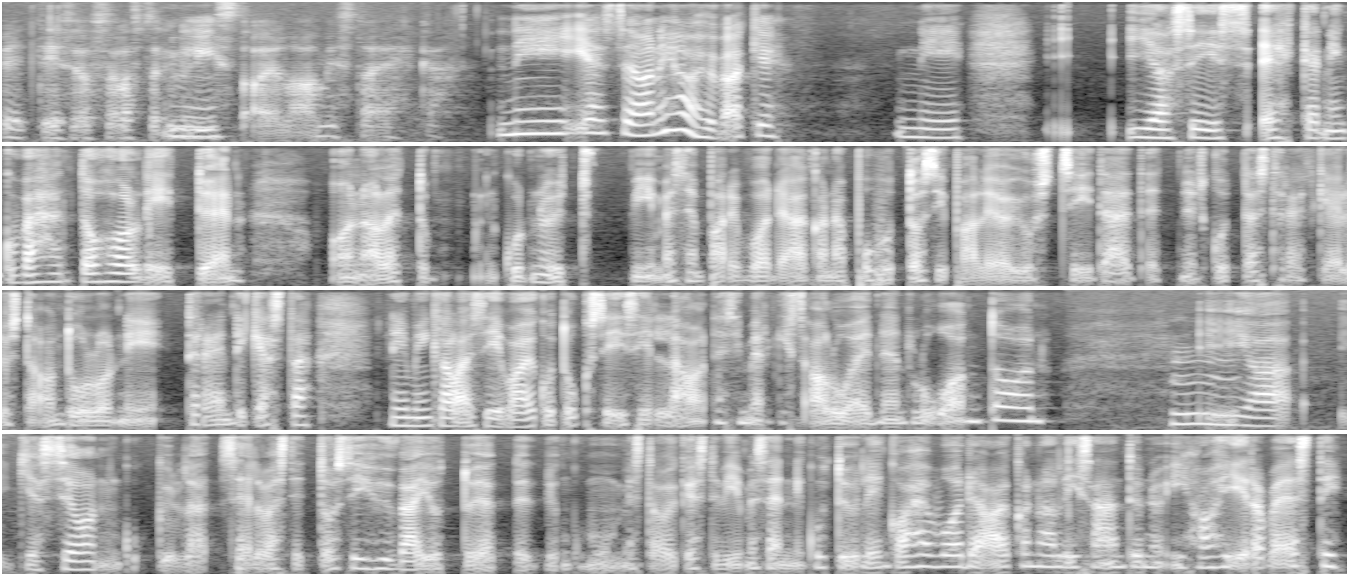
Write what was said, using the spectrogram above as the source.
ettei se ole sellaista Niin. ylistailaamista ehkä. Niin, ja se on ihan hyväkin. Niin. Ja siis ehkä niin kuin vähän tohon liittyen on alettu niin kuin nyt viimeisen parin vuoden aikana puhua tosi paljon just siitä, että, että nyt kun tästä retkeilystä on tullut niin trendikästä, niin minkälaisia vaikutuksia sillä on esimerkiksi alueiden luontoon. Mm. Ja, ja se on niin kuin kyllä selvästi tosi hyvä juttu, ja että niin kuin mun mielestä oikeasti viimeisen niin kuin tyyliin kahden vuoden aikana lisääntynyt ihan hirveästi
